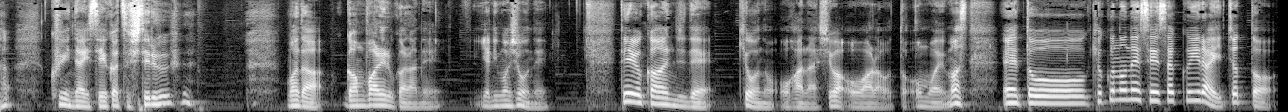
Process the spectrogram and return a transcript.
悔いない生活してる？まだ頑張れるからね。やりましょうね。っていう感じで。今日のお話は終わろうと思います。えっ、ー、と曲のね制作以来ちょっと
